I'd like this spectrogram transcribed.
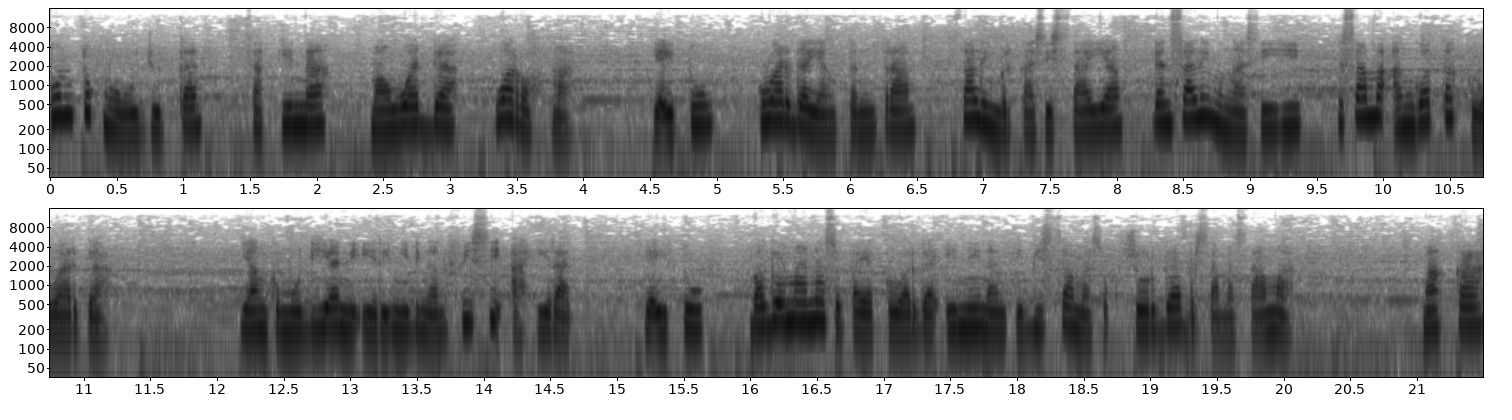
untuk mewujudkan sakinah, mawadah, warohmah, yaitu keluarga yang tentram, saling berkasih sayang, dan saling mengasihi sesama anggota keluarga yang kemudian diiringi dengan visi akhirat, yaitu bagaimana supaya keluarga ini nanti bisa masuk surga bersama-sama. Maka,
